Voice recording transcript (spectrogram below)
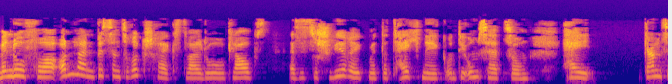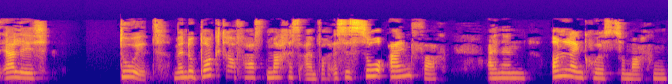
Wenn du vor online ein bisschen zurückschreckst, weil du glaubst, es ist so schwierig mit der Technik und die Umsetzung, hey, ganz ehrlich, do it. Wenn du Bock drauf hast, mach es einfach. Es ist so einfach, einen Online-Kurs zu machen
